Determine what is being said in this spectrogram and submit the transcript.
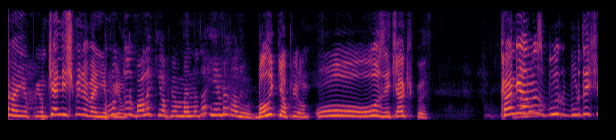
de ben yapıyorum. Kendi işimi de ben yapıyorum. dur balık yapıyorum ben de da yemek alıyorum. Balık yapıyorum. Oo, zeka küpü. Kanka yalnız bur buradaki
